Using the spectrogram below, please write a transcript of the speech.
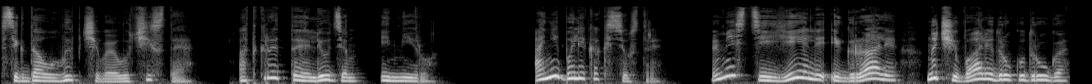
всегда улыбчивая, лучистая, открытая людям и миру. Они были как сестры. Вместе ели, играли, ночевали друг у друга,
